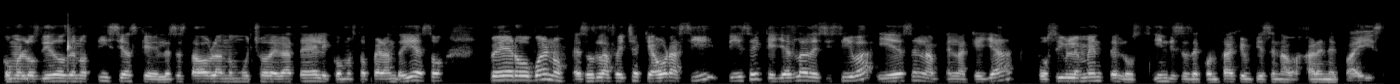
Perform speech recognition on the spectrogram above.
como en los videos de noticias que les he estado hablando mucho de Gatel y cómo está operando y eso, pero bueno, esa es la fecha que ahora sí dice que ya es la decisiva y es en la, en la que ya posiblemente los índices de contagio empiecen a bajar en el país.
